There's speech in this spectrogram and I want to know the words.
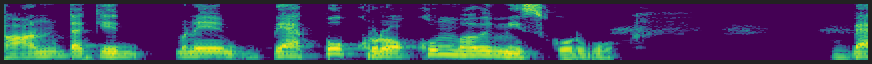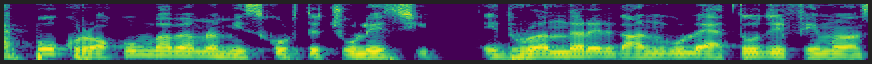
গানটাকে মানে ব্যাপক রকমভাবে মিস করব। ব্যাপক রকমভাবে আমরা মিস করতে চলেছি। এই ধুরন্ধরের গানগুলো এত যে ফেমাস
